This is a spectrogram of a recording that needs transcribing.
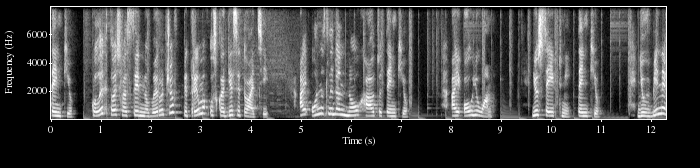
Thank you. Коли хтось вас сильно виручив, підтримав у складній ситуації. I honestly don't know how to thank you. I owe you one. You saved me. Thank you. You've been a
